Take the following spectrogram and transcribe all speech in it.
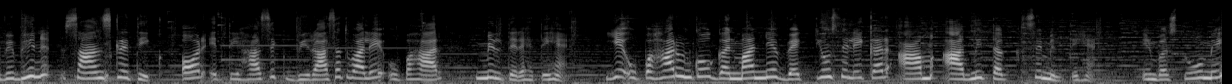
विभिन्न सांस्कृतिक और ऐतिहासिक विरासत वाले उपहार मिलते रहते हैं। ये उपहार उनको गणमान्य व्यक्तियों से लेकर आम आदमी तक से मिलते हैं। इन वस्तुओं में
